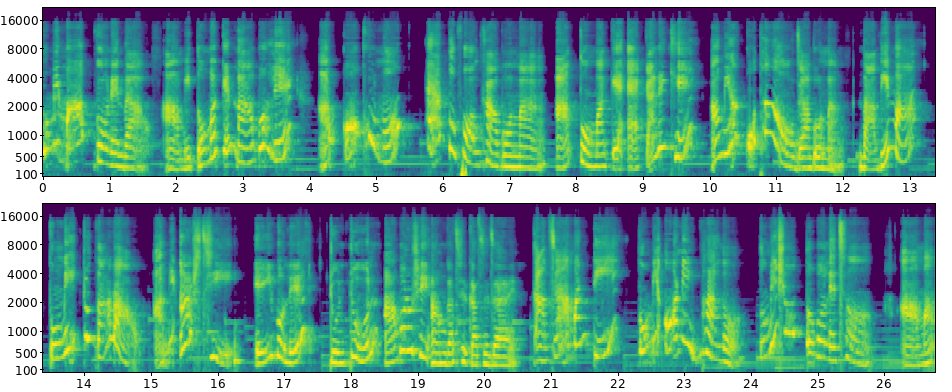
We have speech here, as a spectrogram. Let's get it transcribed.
তুমি মাফ করে দাও। আমি তোমাকে না বলে আর কখনো এত ফল খাব না। আর তোমাকে একা রেখে আমি আর কোথাও যাব না। দাদিমা, তুমি একটু দাঁড়াও, আমি আসছি। এই বলে টুনটুন আবারও সেই আম গাছের কাছে যায়। কাঁচা আমারটি তুমি অনেক ভালো। তুমি সত্য বলেছ। আমার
